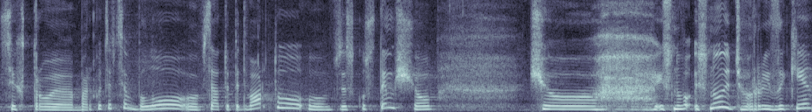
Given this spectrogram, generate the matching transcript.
цих троє беркутівців було е, взято під варту е, в зв'язку з тим, що, що існують ризики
